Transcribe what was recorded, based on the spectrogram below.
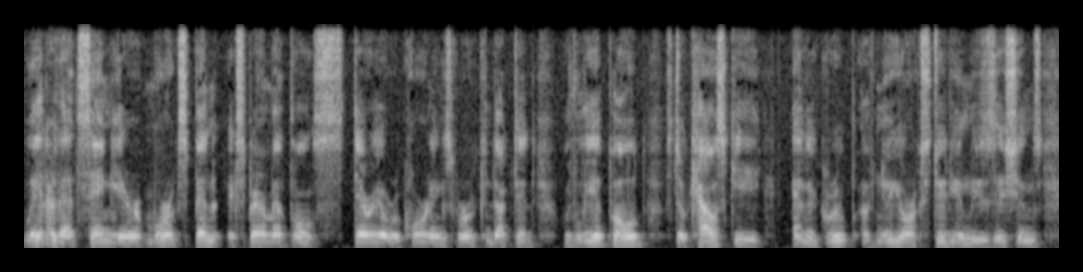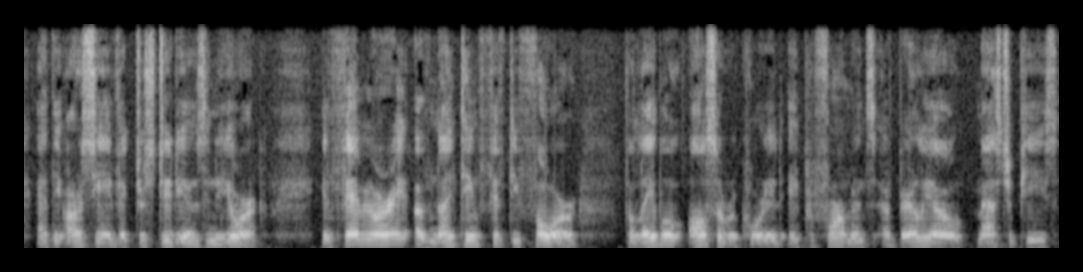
Later that same year, more expen- experimental stereo recordings were conducted with Leopold Stokowski and a group of New York studio musicians at the RCA Victor Studios in New York. In February of 1954, the label also recorded a performance of Berlioz' masterpiece,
